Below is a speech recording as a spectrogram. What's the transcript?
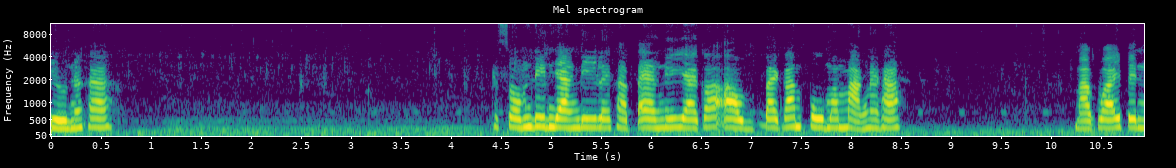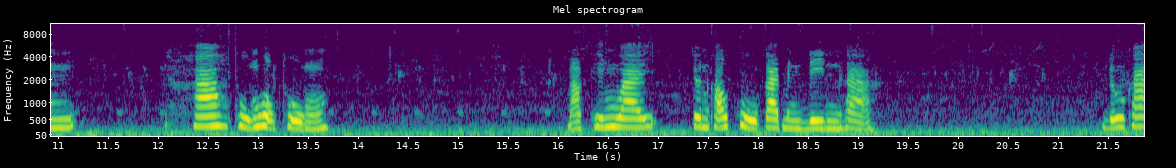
อยู่นะคะผสมดินอย่างดีเลยค่ะ แปลงนี้ยายก็เอาใบก้ามปูมาหมักนะคะ หมักไว้เป็นห้าถุงหกถุง หมักทิ้งไว้ จนเขาผูกกลายเป็นดินค่ะ ดูค่ะ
